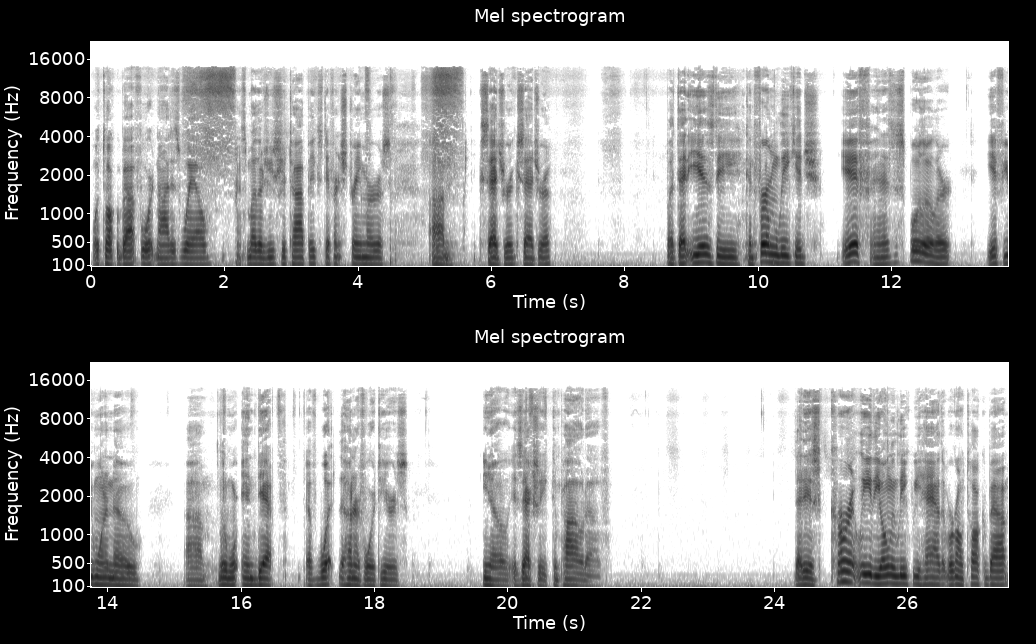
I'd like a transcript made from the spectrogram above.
We'll talk about Fortnite as well. And some other juicier topics, different streamers, um, etc., etc. But that is the confirmed leakage if, and as a spoiler alert, if you want to know um, a little more in depth of what the 104 tiers, you know, is actually compiled of. That is currently the only leak we have that we're going to talk about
